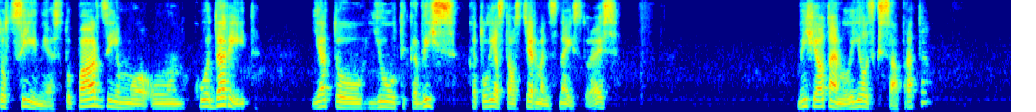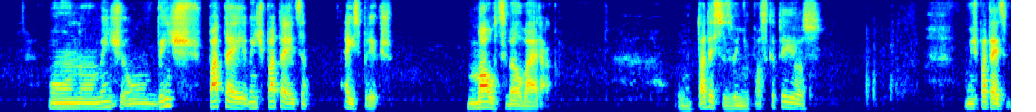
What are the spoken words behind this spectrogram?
tu cīnies, tu pārdzīvo un ko darīt, ja tu jūti, ka viss, ka tu liels tavs ķermenis neizturēs. Viņš jautājumu lieliski saprata. Un, un viņš, un viņš, patei, viņš pateica, ej uz priekšu, mauc vēl vairāk. Un tad es uz viņu paskatījos. Viņš teica,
